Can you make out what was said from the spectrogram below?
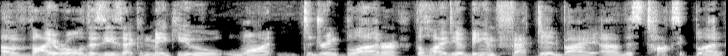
a viral disease that can make you want to drink blood, or the whole idea of being infected by uh, this toxic blood,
